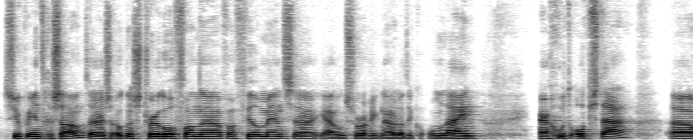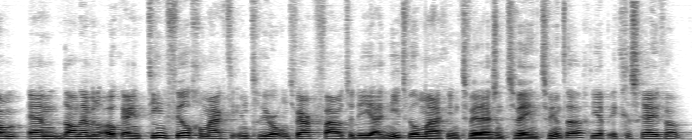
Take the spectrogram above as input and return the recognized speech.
Super interessant. Er is ook een struggle van, van veel mensen. Ja, hoe zorg ik nou dat ik online er goed op sta? En dan hebben we er ook een 10 veelgemaakte interieurontwerpfouten die jij niet wil maken in 2022. Die heb ik geschreven.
